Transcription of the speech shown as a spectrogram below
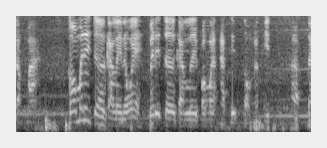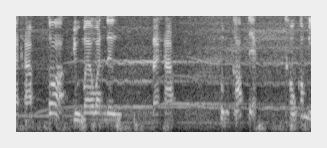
กลับบ้านก็ไม่ได้เจอกันเลยนะเว้ยไม่ได้เจอกันเลยประมาณอาทิตย์สองอาทิตย์นะครับ ก็อยู่มาวันหนึ่งนะครับ คุณก๊อฟเนี่ยเขาก็มี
